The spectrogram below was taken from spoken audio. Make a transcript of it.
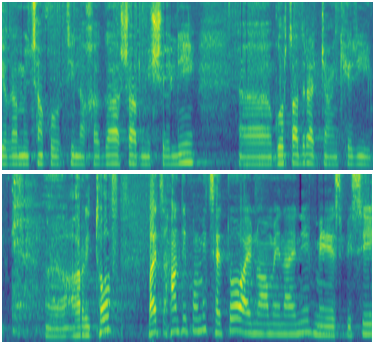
Եվրամիության խորհրդի նախագահ Շարլ Միշելի գործադրած ջանքերի առիթով բայց հանդիպումից հետո այնուամենայնիվ մի էսպիսի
